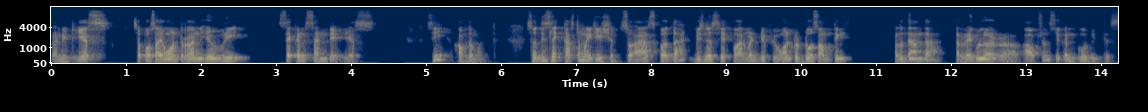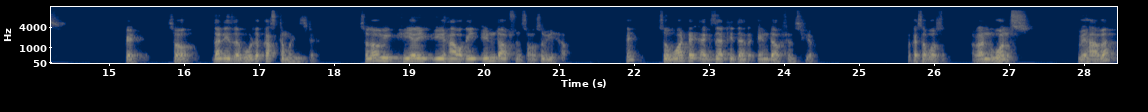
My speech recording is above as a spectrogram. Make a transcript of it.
run it. Yes. Suppose I want to run every second Sunday. Yes. See, of the month. So this is like customization. So as per that business requirement, if you want to do something other than the regular uh, options, you can go with this. Okay. So that is about the customized. So now we, here you have again end options also we have. Okay. So what exactly the end options here? Okay. Suppose run once. We have a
